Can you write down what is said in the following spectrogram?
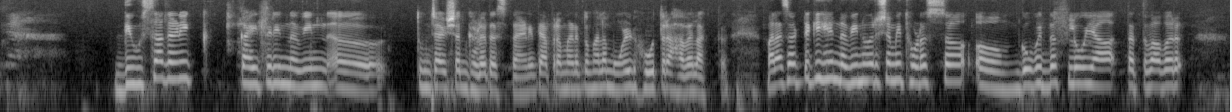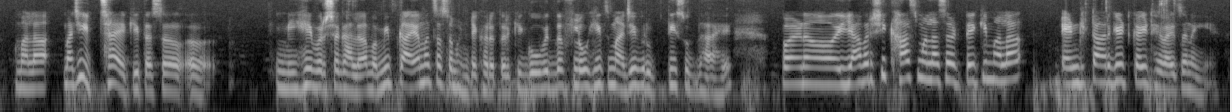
दिवसागणिक काहीतरी नवीन तुमच्या आयुष्यात घडत असतं आणि त्याप्रमाणे तुम्हाला मोल्ड होत राहावं लागतं. मला असं वाटतं की हे नवीन वर्ष मी थोडंसं गो विथ द फ्लो या तत्वावर मला माझी इच्छा आहे की तसं मी हे वर्ष घालवावं. मी कायमच असं म्हणते खरं तर की गो विथ द फ्लो हीच माझी वृत्तीसुद्धा आहे. पण यावर्षी खास मला असं वाटतं की मला एंड टार्गेट काही ठेवायचं नाही आहे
